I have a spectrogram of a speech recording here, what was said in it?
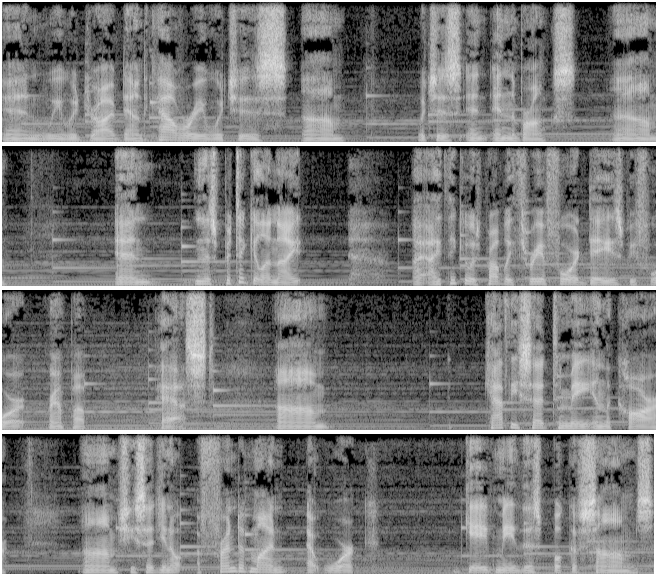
and we would drive down to Calvary, which is um, which is in in the Bronx. Um, and in this particular night, I, I think it was probably three or four days before Grandpa passed. Um, Kathy said to me in the car, um, she said, You know, a friend of mine at work gave me this book of Psalms,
